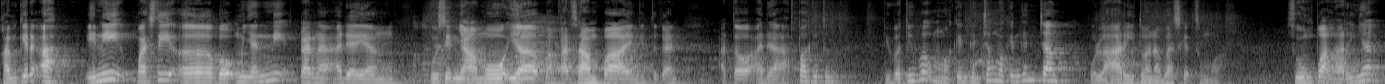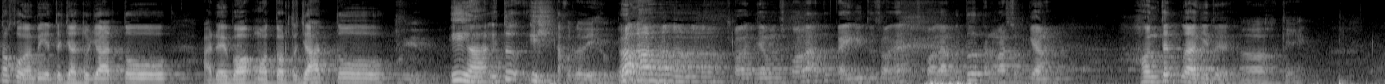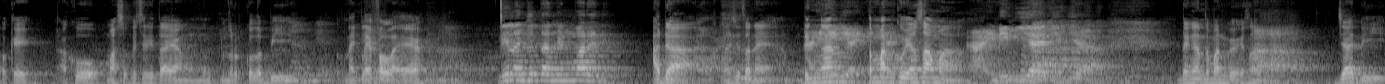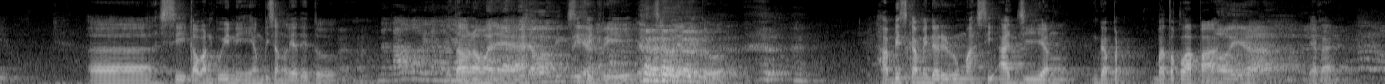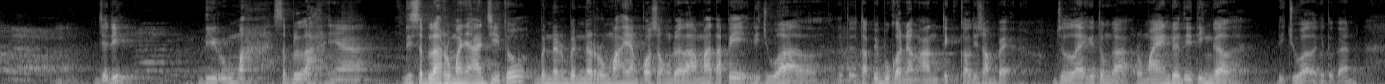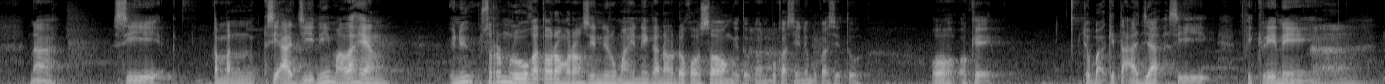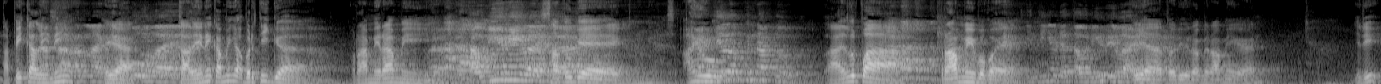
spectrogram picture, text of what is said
Kami kira ah ini pasti eh, bau menyan ini karena ada yang musim nyamuk ya bakar sampah yang gitu kan. Atau ada apa gitu? Tiba-tiba makin kencang makin kencang. Oh lari tuh anak basket semua. Sumpah larinya sampai yang terjatuh-jatuh ada yang bawa motor terjatuh. Iya? Itu ih. Takut kali Ah, ah, ah, ah. Kalau zaman sekolah tuh kayak gitu soalnya sekolah aku tuh termasuk yang haunted lah gitu. Oh, Oke, oke. Aku masuk ke cerita yang men- menurutku lebih naik level lah ya. Nah, ini lanjutan yang kemarin nih. Ada lanjutannya dengan ini dia, ini temanku yang sama. Nah ini dia ini dia. Dengan temanku yang sama. Ah. Jadi eh, si kawanku ini yang bisa ngelihat itu, Udah tahu namanya. udah tahu namanya ya, Fikri si ya? Fikri yang bisa ngelihat itu. Habis kami dari rumah si Aji yang dapat batok kelapa, Oh iya. ya kan? Jadi di rumah sebelahnya di sebelah rumahnya Aji itu bener-bener rumah yang kosong udah lama tapi dijual gitu. Tapi bukan yang antik kali sampai jelek gitu nggak. Rumah yang udah ditinggal dijual gitu kan. Nah si temen si Aji ini malah yang ini serem loh kata orang-orang sini rumah ini karena udah kosong gitu kan. Buka sini buka situ. Oh oke. coba kita ajak si Fikri nih. Tapi kali ini, iya, ya. kali ini kami nggak bertiga, rame-rame, tahu diri lah ya. satu geng. Ayo, genap tuh. ah, lupa, rame pokoknya. Intinya udah tahu diri lah ya. Iya, tadi rame-rame kan. Jadi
